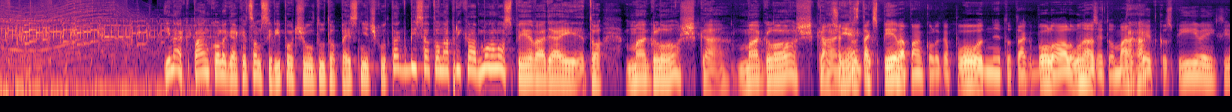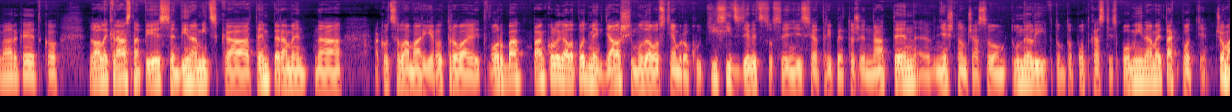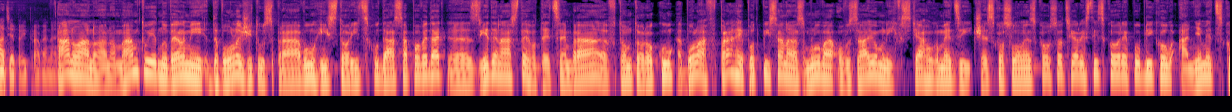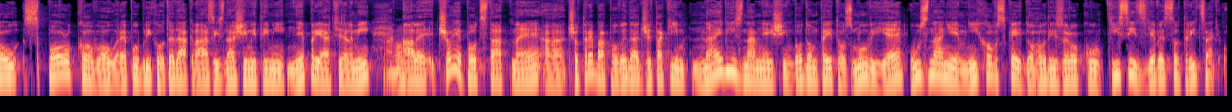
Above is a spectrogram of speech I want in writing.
Inak, pán kolega, keď som si vypočul túto pesničku, tak by sa to napríklad mohlo spievať aj to Magloška, Magloška, Však nie? to tak spieva pán kolega, pôvodne to tak bolo, ale u nás je to Markétko, spívej si Markétko. No ale krásna pieseň, dynamická, temperamentná, ako celá Marie Rotrová je tvorba. Pán kolega, ale poďme k ďalším udalostiam roku 1973, pretože na ten v dnešnom časovom tuneli v tomto podcaste spomíname. Tak poďte, čo máte pripravené? Áno, áno, áno. Mám tu jednu veľmi dôležitú správu, historickú, dá sa povedať. E, Z 11. decembra v tomto roku bola v Prahe podpísaná zmluva o vzájomných vzťahoch medzi Československou socialistickou republikou a Nemeckou spolkovou republikou, teda kvázi s našimi tými nepriateľmi. Áno. Ale čo je podstatné a čo treba povedať, že takým najvýznamnejším bodom tejto zmluvy je uznanie Mnichovskej dohody z roku 1938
